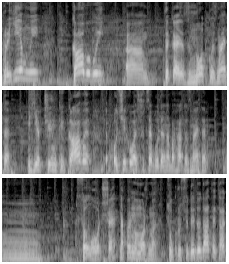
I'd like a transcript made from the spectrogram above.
приємний, кавовий, е, таке з ноткою, знаєте, гірчинки кави. Очікував, що це буде набагато, знаєте. м, Солодше, напевно, можна цукру сюди додати, так?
